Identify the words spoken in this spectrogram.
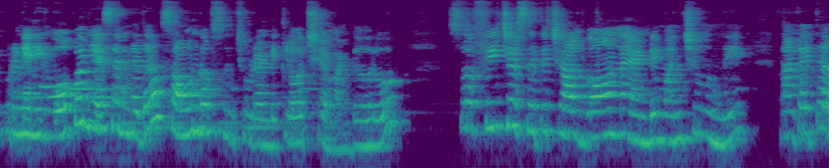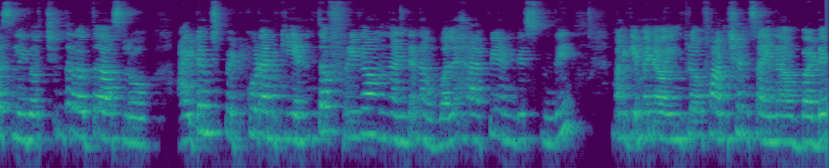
ఇప్పుడు నేను ఇది ఓపెన్ చేశాను కదా సౌండ్ వస్తుంది చూడండి క్లోజ్ చేయమని డోరు. సో ఫీచర్స్ అయితే చాలా బాగున్నాయండి మంచిగా ఉంది. నాకైతే అసలు ఇది వచ్చిన తర్వాత అసలు ఐటమ్స్ పెట్టుకోవడానికి ఎంత ఫ్రీగా ఉందంటే నాకు భలే హ్యాపీ అనిపిస్తుంది. మనకి ఏమైనా ఇంట్లో ఫంక్షన్స్ అయినా బర్త్డే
